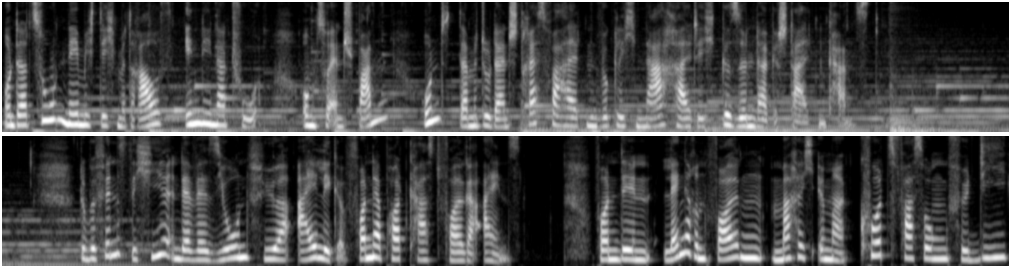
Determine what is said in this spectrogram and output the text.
Und dazu nehme ich dich mit raus in die Natur, um zu entspannen und damit du dein Stressverhalten wirklich nachhaltig gesünder gestalten kannst. Du befindest dich hier in der Version für Eilige von der Podcast Folge 1. Von den längeren Folgen mache ich immer Kurzfassungen für die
